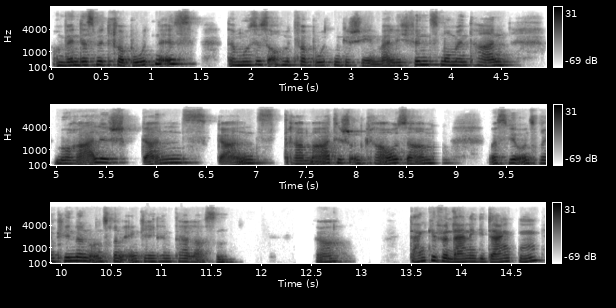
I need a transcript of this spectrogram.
Und wenn das mit Verboten ist, dann muss es auch mit Verboten geschehen, weil ich finde es momentan moralisch ganz, ganz dramatisch und grausam, was wir unseren Kindern, unseren Enkeln hinterlassen. Ja. Danke für deine Gedanken.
